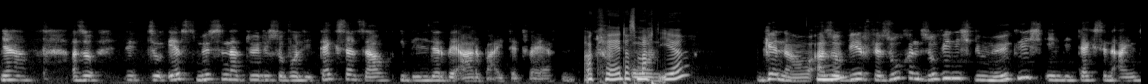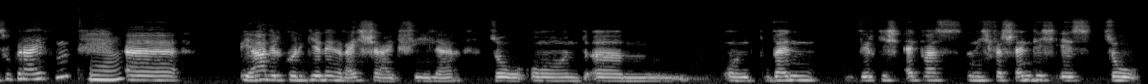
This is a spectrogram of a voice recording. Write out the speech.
Ja, also die, zuerst müssen natürlich sowohl die Texte als auch die Bilder bearbeitet werden. Okay, das macht Und- ihr? Genau, also Mhm. wir versuchen so wenig wie möglich in die Texte einzugreifen. Ja. Äh, ja, wir korrigieren den Rechtschreibfehler. So, und, ähm, und wenn wirklich etwas nicht verständlich ist, so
